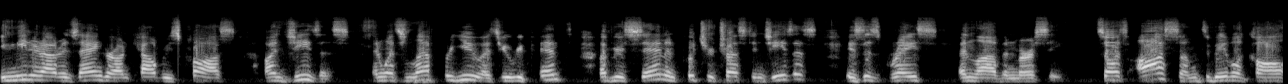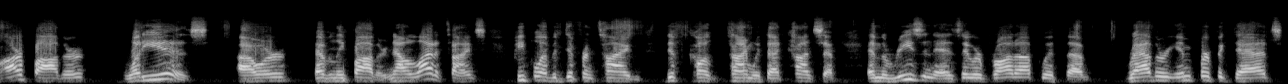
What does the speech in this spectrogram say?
He meted out his anger on Calvary's cross on Jesus. And what's left for you as you repent of your sin and put your trust in Jesus is His grace and love and mercy. So it's awesome to be able to call our Father what He is, our Heavenly Father. Now, a lot of times people have a different time, difficult time with that concept. And the reason is they were brought up with uh, rather imperfect dads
